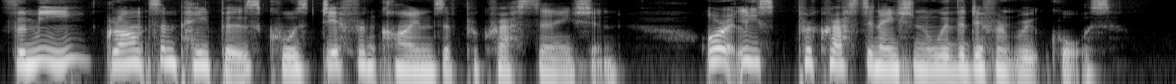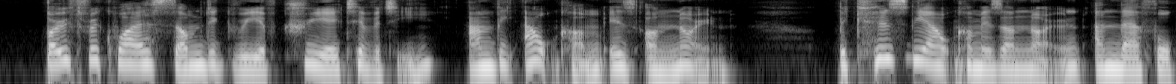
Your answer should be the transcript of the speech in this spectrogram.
For me, grants and papers cause different kinds of procrastination or at least procrastination with a different root cause. Both require some degree of creativity, and the outcome is unknown. Because the outcome is unknown and therefore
